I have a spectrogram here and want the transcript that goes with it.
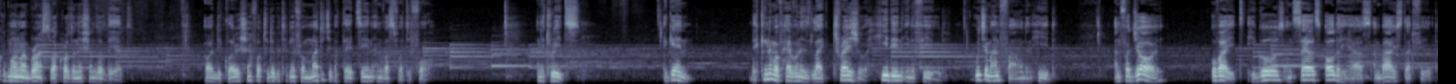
Good morning, my brothers across the nations of the earth. Our declaration for today will be taken from Matthew chapter 13 and verse 44. And it reads Again, the kingdom of heaven is like treasure hidden in a field, which a man found and hid. And for joy over it, he goes and sells all that he has and buys that field.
